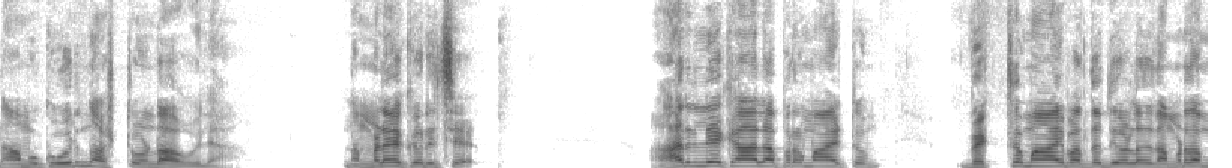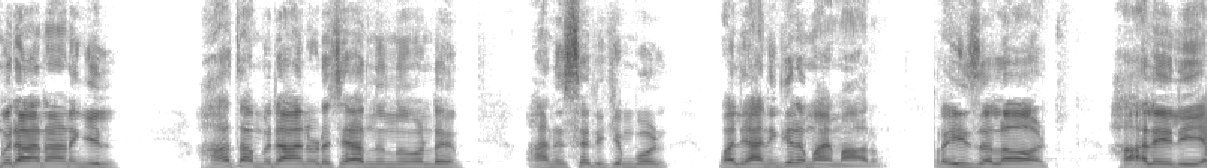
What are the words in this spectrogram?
നമുക്കൊരു നഷ്ടം ഉണ്ടാവില്ല. നമ്മളെക്കുറിച്ച് ആരിലേക്കാലപ്പുറമായിട്ടും വ്യക്തമായ പദ്ധതിയുള്ളത് നമ്മുടെ തമ്പുരാനാണെങ്കിൽ ആ തമ്പുരാനോട് ചേർന്ന് നിന്നുകൊണ്ട് അനുസരിക്കുമ്പോൾ വലിയ അനുഗ്രഹമായി മാറും. പ്രൈസ് അലോട്ട് ഹാലേലിയ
